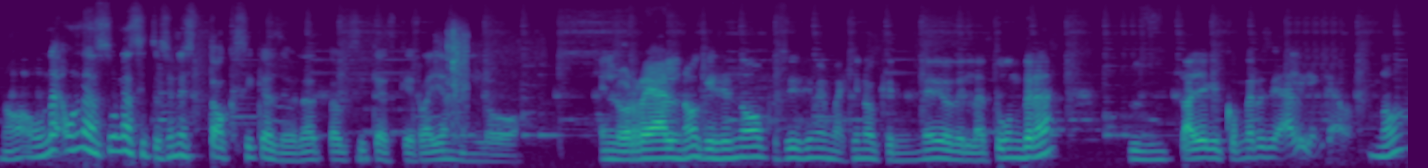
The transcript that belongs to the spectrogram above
¿no? unas, unas situaciones tóxicas, de verdad tóxicas, que rayan en lo, en lo real, ¿no? Que dices, no, pues sí, sí me imagino que en medio de la tundra, pues, haya que comerse a alguien, cabrón, ¿no?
